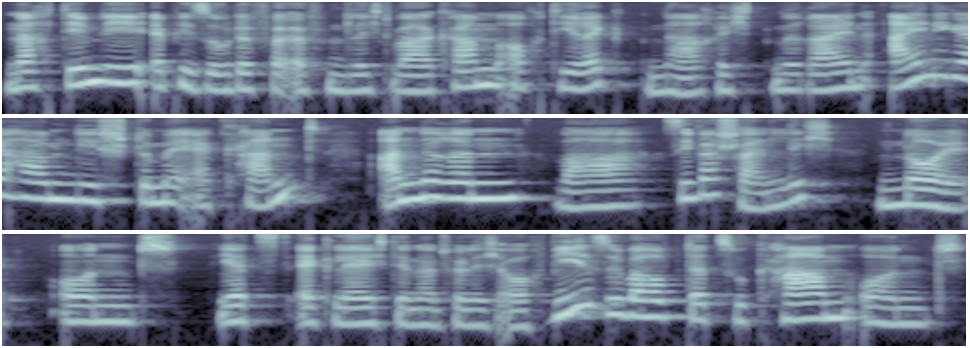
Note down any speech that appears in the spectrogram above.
Nachdem die Episode veröffentlicht war, kamen auch direkt Nachrichten rein. Einige haben die Stimme erkannt, anderen war sie wahrscheinlich neu. Und jetzt erkläre ich dir natürlich auch, wie es überhaupt dazu kam und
